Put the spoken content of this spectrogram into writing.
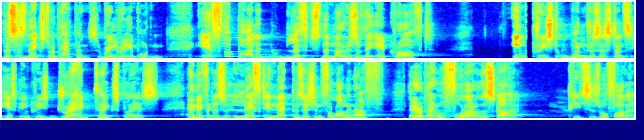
This is next what happens. Really, really important. If the pilot lifts the nose of the aircraft increased wind resistance, if increased drag takes place. And if it is left in that position for long enough, the airplane will fall out of the sky. Pieces will follow.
